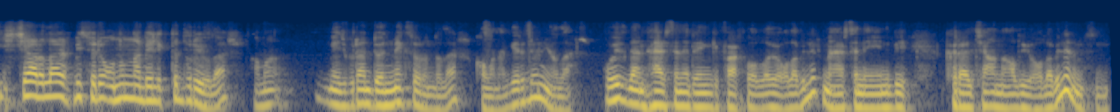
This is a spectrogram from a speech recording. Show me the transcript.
İşçi arılar bir süre onunla birlikte duruyorlar ama mecburen dönmek zorundalar. Kovana geri dönüyorlar. O yüzden her sene rengi farklı oluyor olabilir mi? Her sene yeni bir kraliçe ana olabilir misiniz?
